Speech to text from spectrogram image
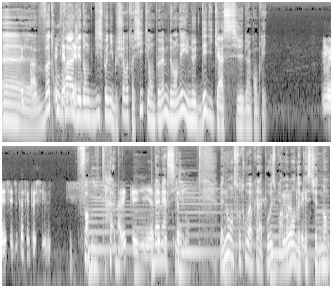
Euh, votre ouvrage est donc disponible sur votre site et on peut même demander une dédicace, si j'ai bien compris. Oui, c'est tout à fait possible. Formidable. Avec plaisir. Ben, merci. Ben, nous, on se retrouve après la pause pour un moment de questionnement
